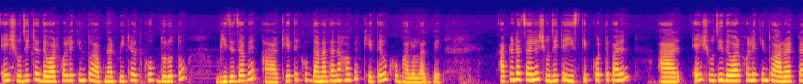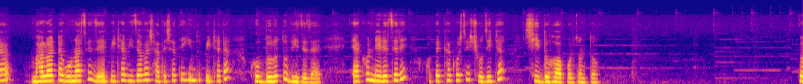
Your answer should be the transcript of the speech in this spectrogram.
এই সুজিটা দেওয়ার ফলে কিন্তু আপনার পিঠা খুব দ্রুত ভিজে যাবে আর খেতে খুব দানা দানা হবে, খেতেও খুব ভালো লাগবে। আপনারা চাইলে সুজিটা স্কিপ করতে পারেন। আর এই সুজি দেওয়ার ফলে কিন্তু আরও একটা ভালো একটা গুণ আছে যে পিঠা ভিজাবার সাথে সাথেই কিন্তু পিঠাটা খুব দ্রুত ভিজে যায়। এখন নেড়ে চেড়ে অপেক্ষা করছি সুজিটা সিদ্ধ হওয়া পর্যন্ত। তো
